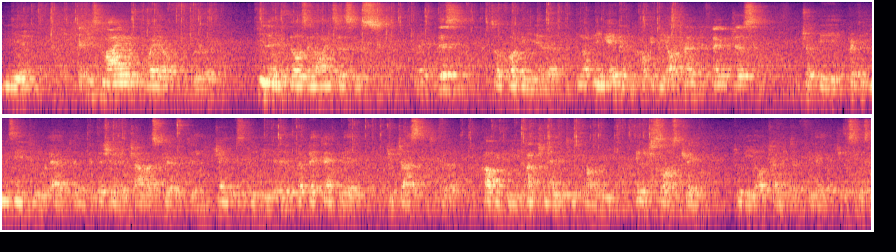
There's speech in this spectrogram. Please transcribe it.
the at least my way of uh, dealing with those annoyances is like this. So for the uh, not being able to copy the alternative languages, it should be pretty easy to add an additional JavaScript and changes to the uh, Weblate template to just uh, copy the functionality from the English source string to the alternative languages list.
